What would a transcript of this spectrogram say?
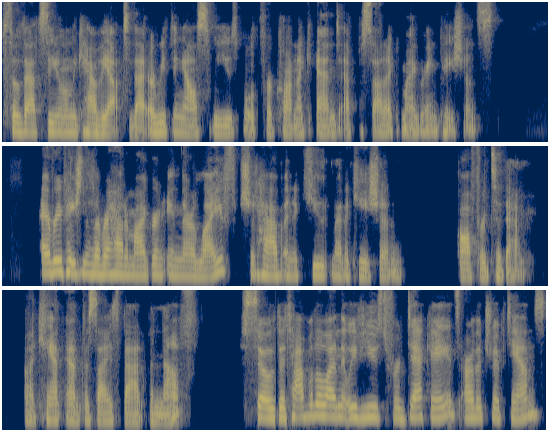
So that's the only caveat to that. Everything else we use both for chronic and episodic migraine patients. Every patient that's ever had a migraine in their life should have an acute medication offered to them. I can't emphasize that enough. So, the top of the line that we've used for decades are the triptans.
